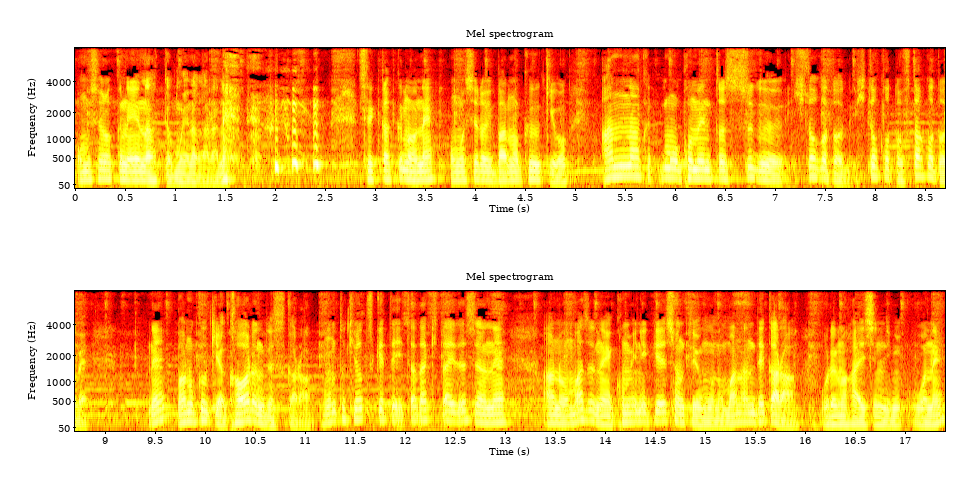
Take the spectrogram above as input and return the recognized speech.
面白くねえなって思いながらね。せっかくのね面白い場の空気をあんなもうコメントすぐ一言で一言二言でね、場の空気が変わるんですから本当気をつけていただきたいですよねあのまずねコミュニケーションというものを学んでから俺の配信をね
